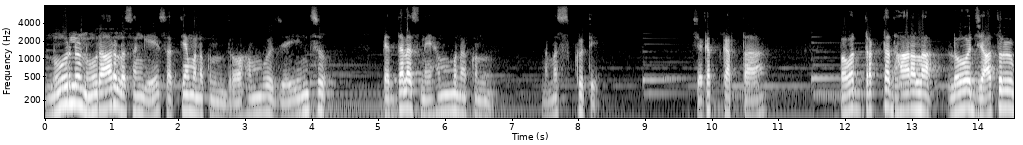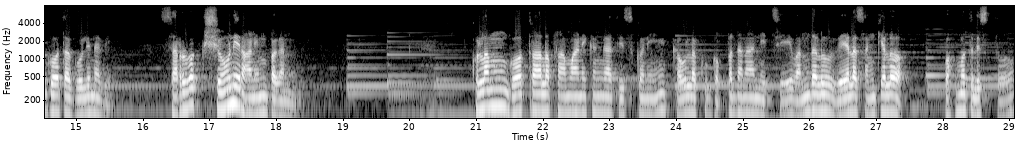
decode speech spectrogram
నూర్లు నూరారు లసంగి సత్యమునకున్ ద్రోహంబు జయించు పెద్దల స్నేహంబునకున్ నమస్కృతి. జగత్కర్త భవద్రక్తధారలలో జాతుల్ గోత గూలినవి. సర్వక్షోణి రాణింపగన్ కులం గోత్రాల ప్రామాణికంగా తీసుకొని కవులకు గొప్పదనాన్ని ఇచ్చి వందలు వేల సంఖ్యలో బహుమతులిస్తూ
